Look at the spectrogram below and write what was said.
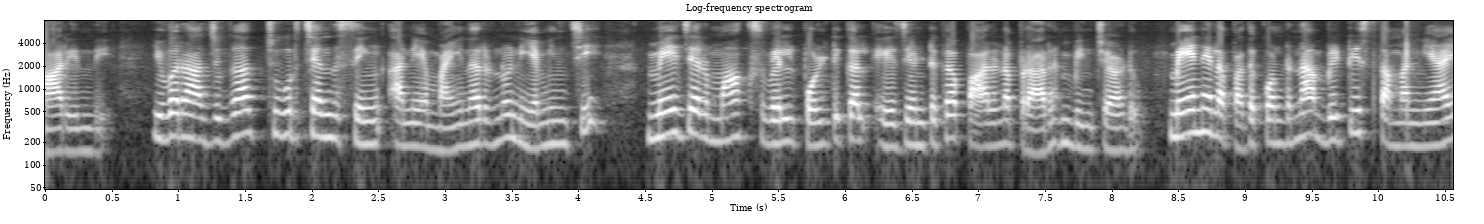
మారింది. యువరాజుగా చూర్చంద్ సింగ్ అనే మైనర్ను నియమించి మేజర్ మార్క్స్ వెల్ పొలిటికల్ ఏజెంట్గా పాలన ప్రారంభించాడు. మే నెల పదకొండున బ్రిటిష్ తమ న్యాయ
